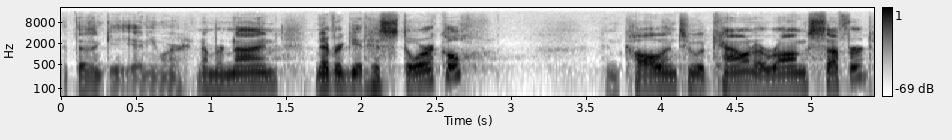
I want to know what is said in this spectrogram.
It doesn't get you anywhere. Number nine, never get historical and call into account a wrong suffered.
